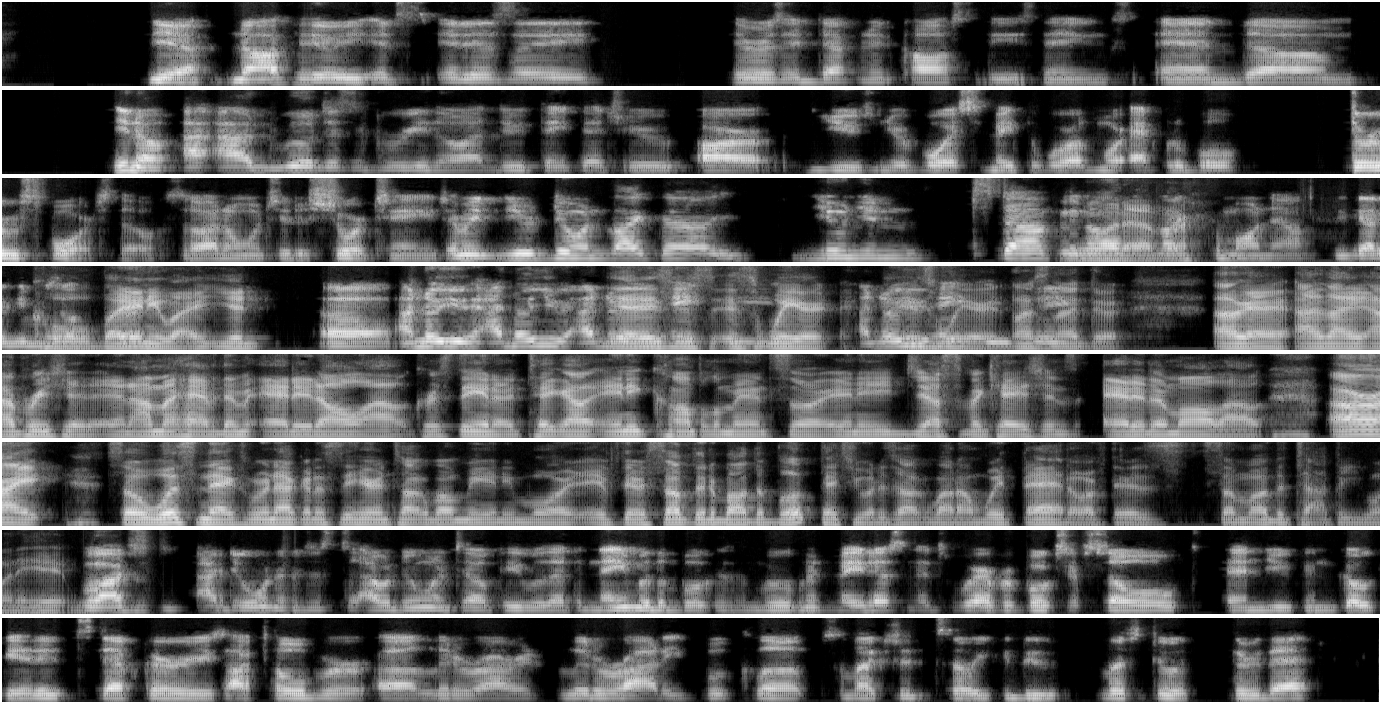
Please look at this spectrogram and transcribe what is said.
Yeah, no, I feel you. It's it is a there is a definite cost to these things, and um, you know, I, I will disagree though. I do think that you are using your voice to make the world more equitable through sports, though. So I don't want you to shortchange. I mean, you're doing like uh union stuff and whatever. Like, come on now, you got to give me a cool. But anyway, you. Uh, I know you. I know you. I know. Yeah, it's just it's weird. I know you. It's weird. Let's not do it. Okay, I I appreciate it, and I'm gonna have them edit all out. Christina, take out any compliments or any justifications, edit them all out. All right. So what's next? We're not gonna sit here and talk about me anymore. If there's something about the book that you want to talk about, I'm with that. Or if there's some other topic you want to hit. Well, I just I do want to just I do want to tell people that the name of the book is "The Movement Made Us," and it's wherever books are sold, and you can go get it. Steph Curry's October uh, literary literati book club selection, so you can do listen to it through that.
